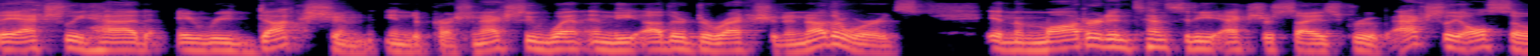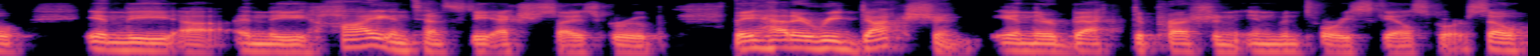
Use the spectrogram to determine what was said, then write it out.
they actually had a reduction in depression, actually went in the other direction. In other words, in the moderate intensity exercise group, actually also in the uh, in the high intensity exercise group, they had a reduction in their Beck depression inventory scale score. So,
